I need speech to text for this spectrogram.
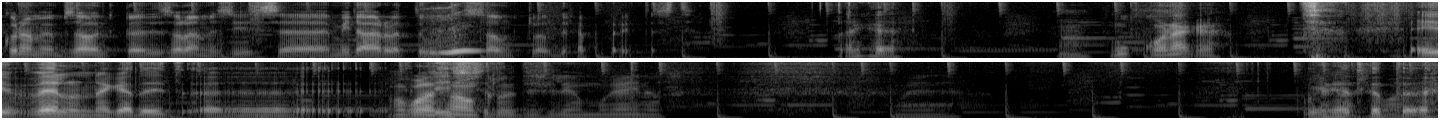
kuna me juba SoundCloudis oleme, siis äh, mida arvate uutest SoundCloudi räpparitest? äge. Uku on äge. ei, veel on ägedaid äh,. ma pole. SoundCloudis üli ammu käinud. Võin jätkata või?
